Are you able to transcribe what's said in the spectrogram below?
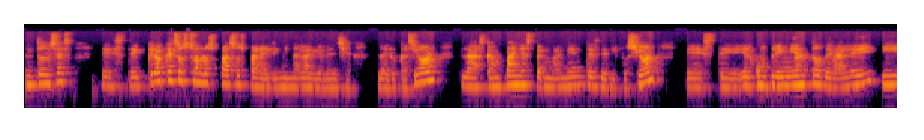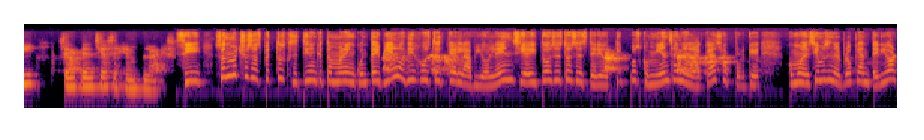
Entonces, este, creo que esos son los pasos para eliminar la violencia. La educación, las campañas permanentes de difusión, este, el cumplimiento de la ley y sentencias ejemplares. Sí, son muchos aspectos que se tienen que tomar en cuenta y bien lo dijo usted que la violencia y todos estos estereotipos comienzan en la casa porque como decíamos en el bloque anterior,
